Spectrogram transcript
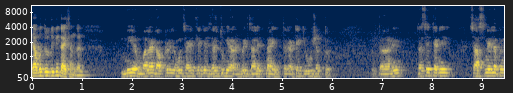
त्याबद्दल तुम्ही काय सांगाल? मी मला डॉक्टर येऊन सांगितले की जर तुम्ही ॲडमिट झालेत नाही तर अटॅक येऊ शकतो. तर आणि तसे त्यांनी शासनेला पण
